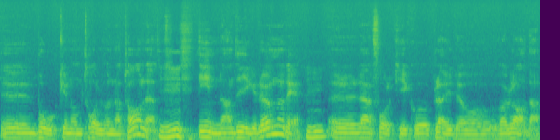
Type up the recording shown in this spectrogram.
eh, boken om 1200-talet, Mm. innan digerdöden och det, Mm. eh, där folk gick och plöjde och var glada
